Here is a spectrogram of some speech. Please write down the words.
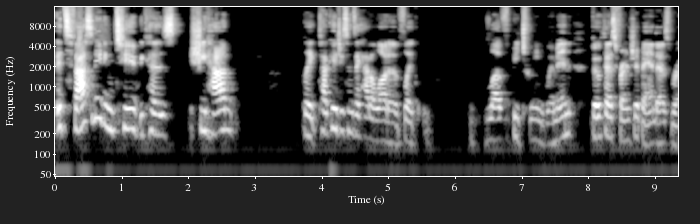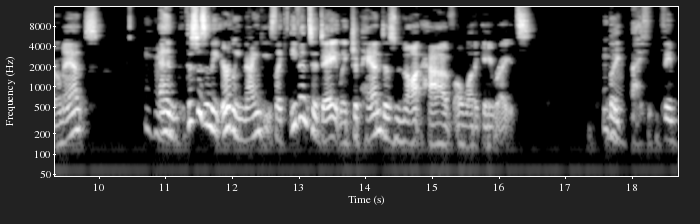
it's fascinating too because she had like Takeuchi Sensei had a lot of like love between women, both as friendship and as romance. Mm-hmm. And this was in the early 90s. Like, even today, like, Japan does not have a lot of gay rights. Mm-hmm. Like, I, they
